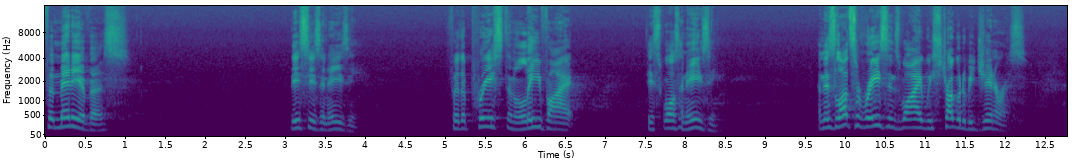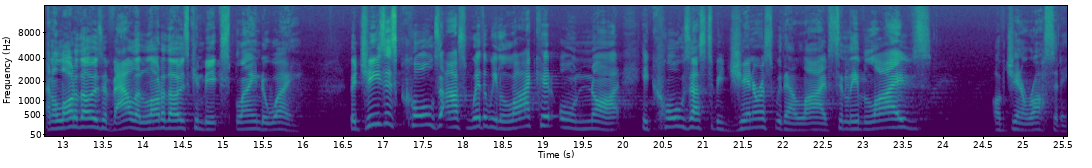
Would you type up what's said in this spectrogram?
for many of us, this isn't easy. For the priest and the Levite, this wasn't easy. And there's lots of reasons why we struggle to be generous. And a lot of those are valid, a lot of those can be explained away. But Jesus calls us, whether we like it or not, He calls us to be generous with our lives, to live lives of generosity.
